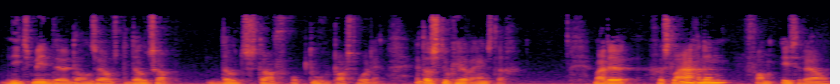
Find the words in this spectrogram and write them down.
niets minder dan zelfs de doodstraf, doodstraf op toegepast worden. En dat is natuurlijk heel ernstig. Maar de geslagenen van Israël,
